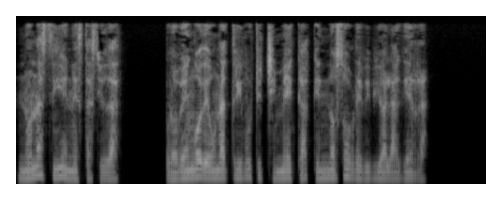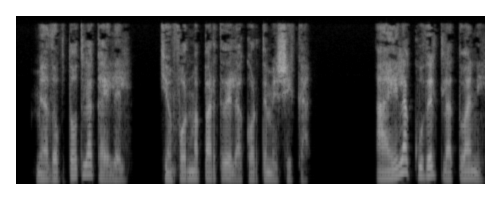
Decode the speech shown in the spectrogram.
No nací en esta ciudad. Provengo de una tribu chichimeca que no sobrevivió a la guerra. Me adoptó Tlacaelel, quien forma parte de la corte mexica. A él acude el Tlatoani,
